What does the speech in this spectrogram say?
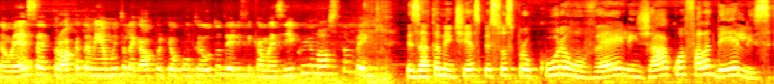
Então essa troca também é muito legal porque o conteúdo dele fica mais rico e o nosso também. Exatamente. E as pessoas procuram o Velling já com a fala deles.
